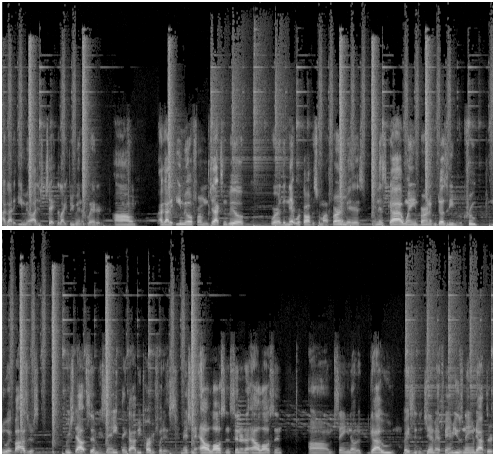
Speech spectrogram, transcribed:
I got an email. I just checked it like three minutes later. Um, I got an email from Jacksonville, where the network office for my firm is, and this guy Wayne Burner, who doesn't even recruit new advisors, reached out to me saying he think I'd be perfect for this. Mentioning Al Lawson, Senator Al Lawson, um, saying you know the guy who basically the gym at FAMU is named after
